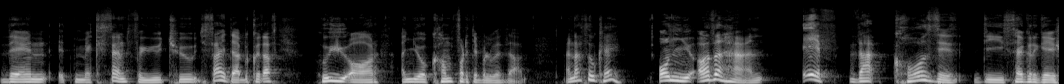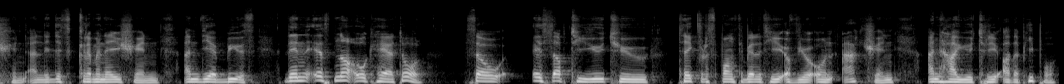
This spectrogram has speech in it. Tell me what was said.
then it makes sense for you to decide that because that's who you are and you're comfortable with that. And that's okay. On the other hand, if that causes the segregation and the discrimination and the abuse, then it's not okay at all. So it's up to you to take responsibility of your own action and how you treat other people.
